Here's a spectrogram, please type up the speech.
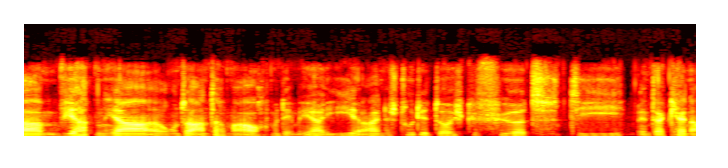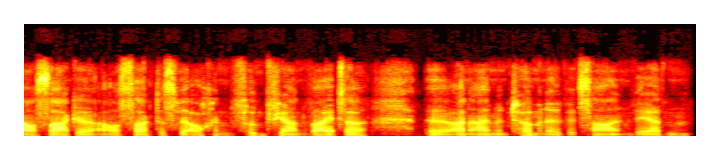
Ähm, wir hatten ja äh, unter anderem auch mit dem EAI eine Studie durchgeführt, die in der Kennaussage aussagt, dass wir auch in fünf Jahren weiter äh, an einem Terminal bezahlen werden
